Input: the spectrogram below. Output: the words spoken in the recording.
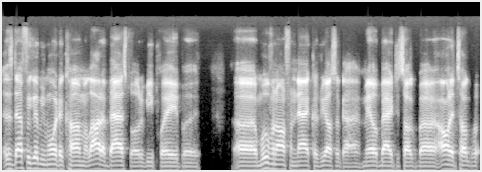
There's definitely gonna be more to come. A lot of basketball to be played, but uh moving on from that, because we also got mailbag to talk about. I want to talk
